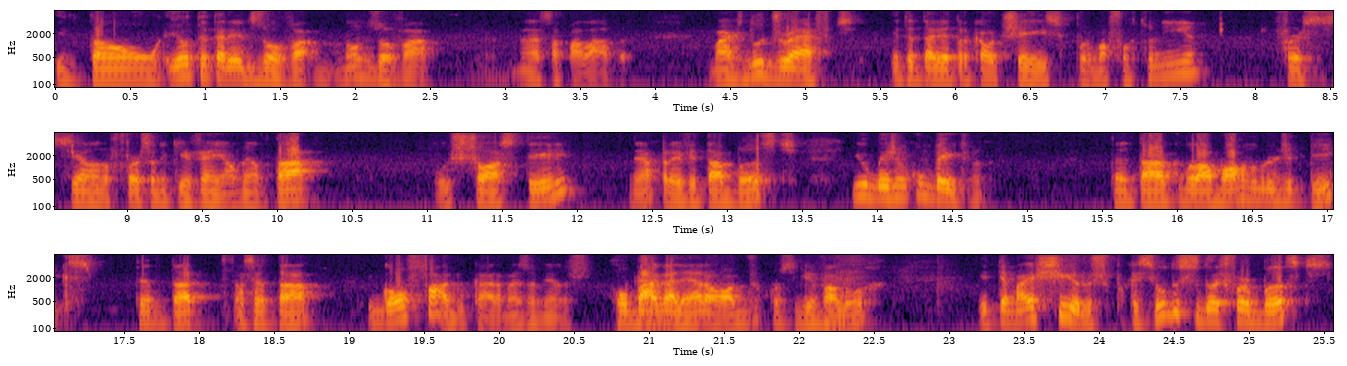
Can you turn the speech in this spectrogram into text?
Então, eu tentaria desovar, não desovar, nessa palavra, mas no draft, eu tentaria trocar o Chase por uma fortuninha. First esse ano, first ano que vem, aumentar os shots dele, né, para evitar bust, e o mesmo com o Bateman. Tentar acumular o maior número de picks, tentar acertar igual o Fábio, cara, mais ou menos. Roubar É. a galera, óbvio, conseguir valor e ter mais tiros, porque se um desses dois for busts,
